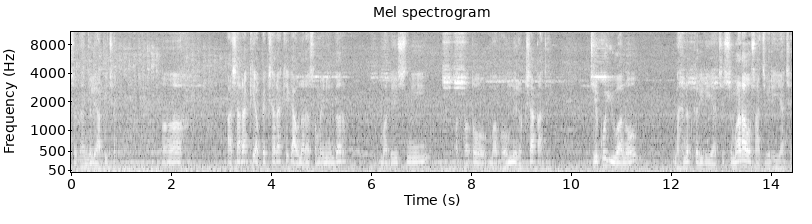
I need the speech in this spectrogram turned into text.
શ્રદ્ધાંજલિ આપી છે. આશા રાખીએ અપેક્ષા રાખીએ કે આવનારા સમયની અંદરમાં દેશની અથવા તો માં ભૌમની રક્ષા કાજે જે કોઈ યુવાનો મહેનત કરી રહ્યા છે, સીમાડાઓ સાચવી રહ્યા છે,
